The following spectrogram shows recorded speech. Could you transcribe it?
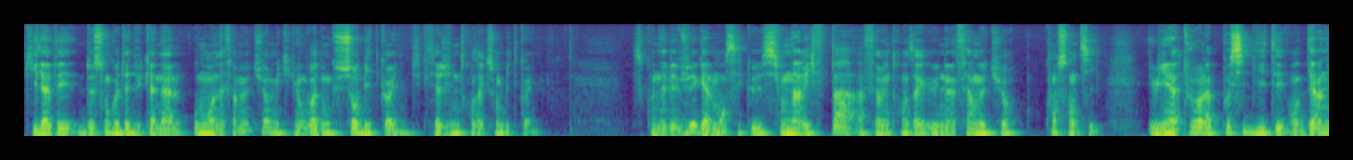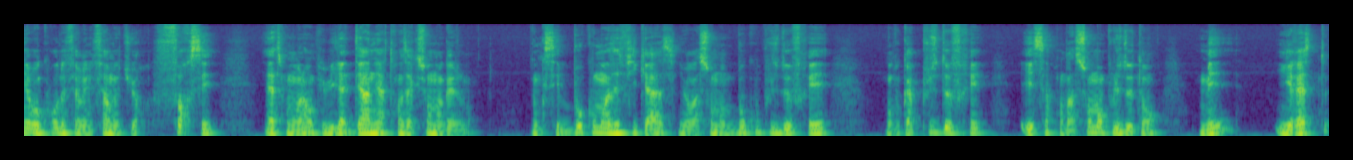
qu'il avait de son côté du canal au moment de la fermeture, mais qui lui envoie donc sur Bitcoin, puisqu'il s'agit d'une transaction Bitcoin. Ce qu'on avait vu également, c'est que si on n'arrive pas à faire une, fermeture consentie, il y a toujours la possibilité, en dernier recours, de faire une fermeture forcée, et à ce moment-là, on publie la dernière transaction d'engagement. Donc c'est beaucoup moins efficace, il y aura sûrement beaucoup plus de frais, en tout cas plus de frais, et ça prendra sûrement plus de temps, mais il reste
